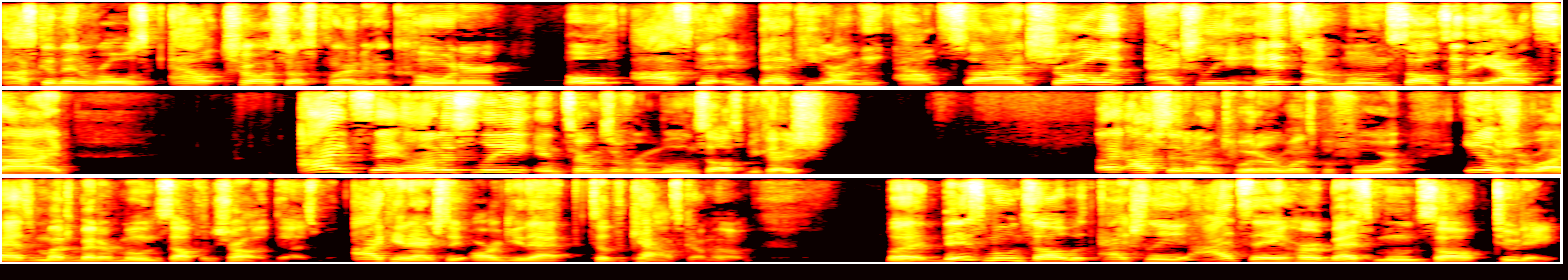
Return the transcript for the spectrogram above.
Asuka then rolls out. Charlotte starts climbing a corner. Both Asuka and Becky are on the outside. Charlotte actually hits a moonsault to the outside. I'd say honestly, in terms of her moonsaults, because like I've said it on Twitter once before, Io Shirai has a much better moonsault than Charlotte does. I can actually argue that till the cows come home. But this moonsault was actually, I'd say, her best moonsault to date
